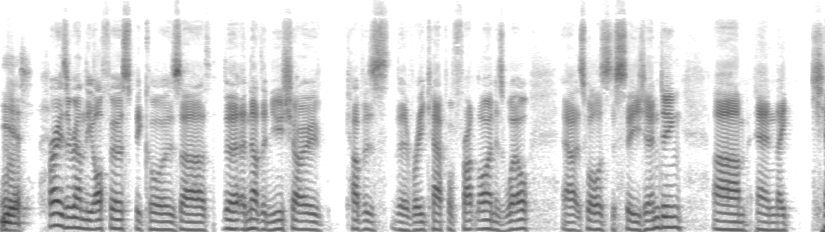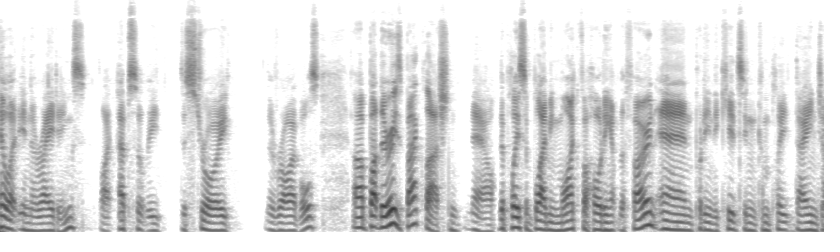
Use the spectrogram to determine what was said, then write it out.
Yes. Praise around the office because uh, the another news show covers the recap of Frontline as well, uh, as well as the siege ending, um, and they kill it in the ratings, like absolutely destroy the rivals. Uh, but there is backlash now. The police are blaming Mike for holding up the phone and putting the kids in complete danger.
